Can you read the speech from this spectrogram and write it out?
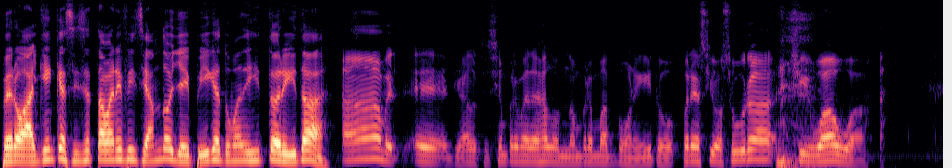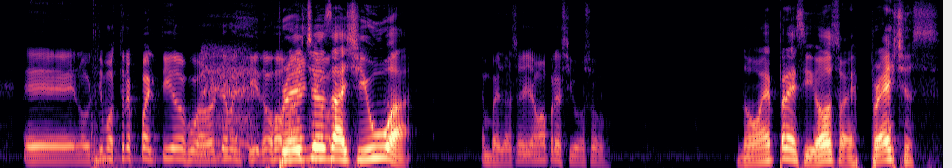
Pero alguien que sí se está beneficiando, JP, que tú me dijiste ahorita. Ah, eh, diablo, tú siempre me dejas los nombres más bonitos. Preciosura Chihuahua. Eh, en los últimos tres partidos, jugador de 22 Precious años. Ashua. En verdad se llama Precioso. No es precioso, es precious.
